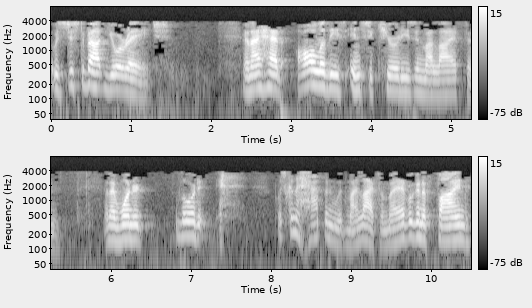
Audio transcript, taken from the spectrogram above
It was just about your age. And I had all of these insecurities in my life, and, and I wondered, Lord, what's going to happen with my life? Am I ever going to find,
